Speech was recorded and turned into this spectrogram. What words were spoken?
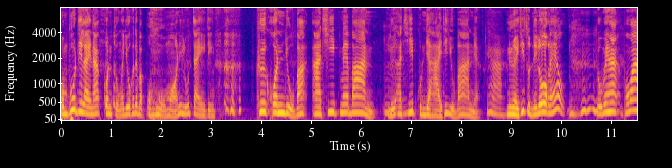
ผมพูดทีไรนะ คนสูงอายุเขาจะแบบ โอ้โห หมอนี่รู้ใจจริงๆ คือคนอยู่บ้านอาชีพแม่บ้าน หรืออาชีพคุณยายที่อยู่บ้านเนี่ยค่ะเหนื่อยที่สุดในโลกแล้ว ถูกไหมฮะ เพราะว่า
